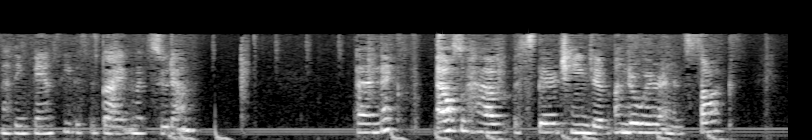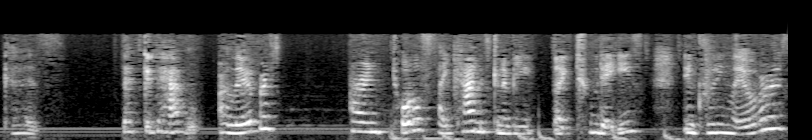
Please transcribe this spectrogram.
nothing fancy, this is by Matsuda. Uh, next, I also have a spare change of underwear and socks, because that's good to have. Our layovers, are in total flight time It's going to be like two days, including layovers,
